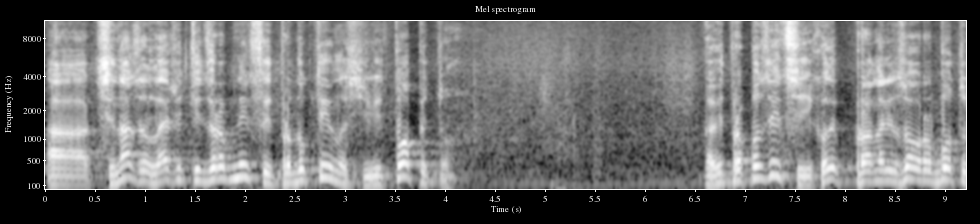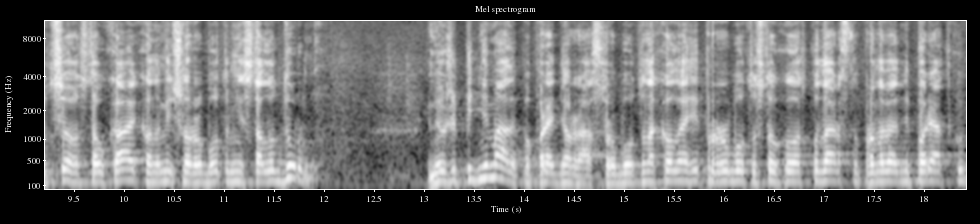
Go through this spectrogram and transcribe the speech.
А ціна залежить від виробництва, від продуктивності, від попиту, від пропозиції. Коли проаналізував роботу цього ставка, економічну роботу, мені стало дурно. Ми вже піднімали попередньо раз роботу на колегії про роботу ставкового господарства, про наведення порядку.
